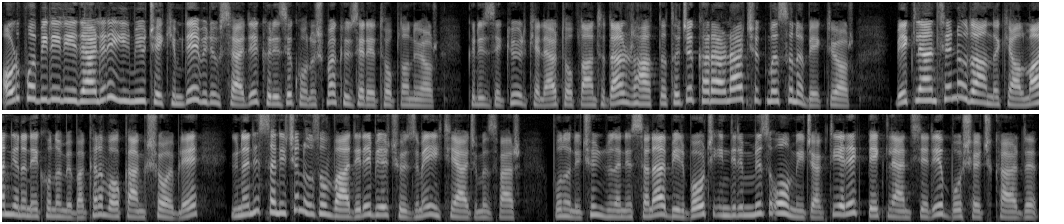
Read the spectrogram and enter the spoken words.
Avrupa Birliği liderleri 23 Ekim'de Brüksel'de krizi konuşmak üzere toplanıyor. Krizdeki ülkeler toplantıdan rahatlatıcı kararlar çıkmasını bekliyor. Beklentilerin odağındaki Almanya'nın ekonomi bakanı Wolfgang Schäuble, Yunanistan için uzun vadeli bir çözüme ihtiyacımız var. Bunun için Yunanistan'a bir borç indirimimiz olmayacak diyerek beklentileri boşa çıkardı.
